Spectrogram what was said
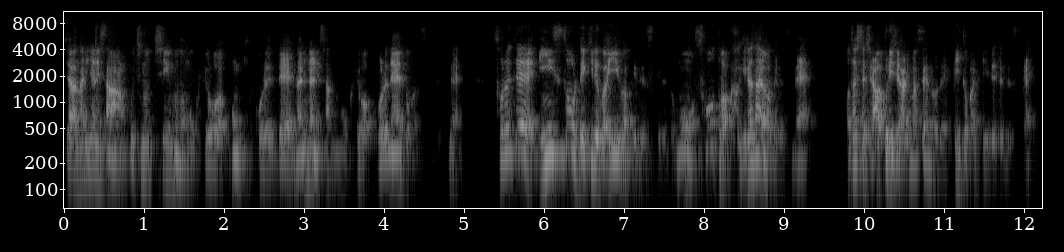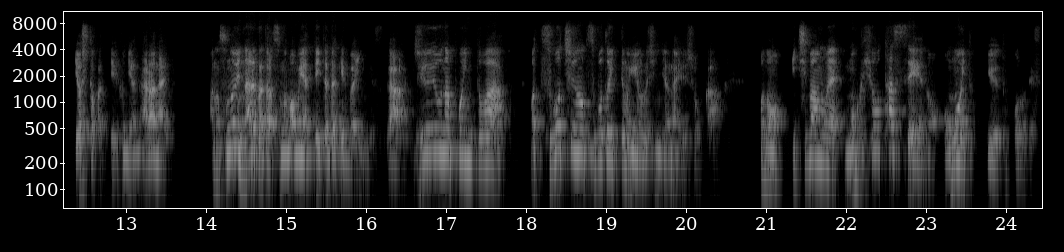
じゃあ何々さん、うちのチームの目標は今期これで、何々さんの目標はこれねとかですね、それでインストールできればいいわけですけれども、そうとは限らないわけですね。私たちアプリじゃありませんので、P とかって入れてですね、よしとかっていうふうにはならない。あのそのようになる方はそのままやっていただければいいんですが、重要なポイントは、まあ、ツボ中のツボと言ってもよろしいんじゃないでしょうか。この一番上、目標達成への思いというところです。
